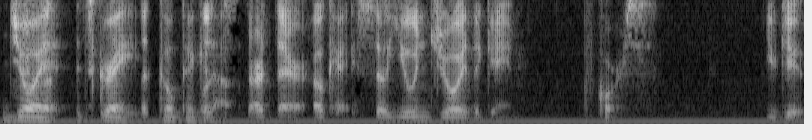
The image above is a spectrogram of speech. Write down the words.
Enjoy it. It's great. Let- Go pick it Let's up. start there. Okay, so you enjoy the game. Of course. You do.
